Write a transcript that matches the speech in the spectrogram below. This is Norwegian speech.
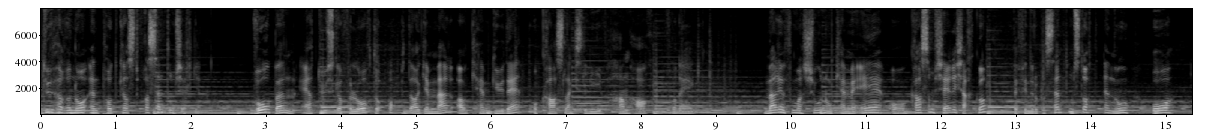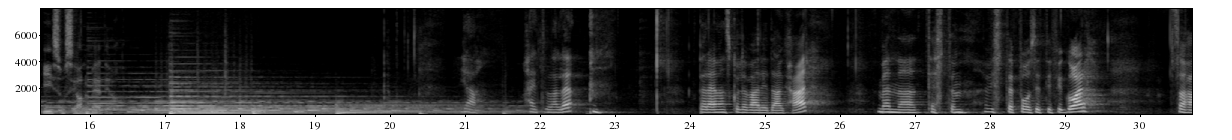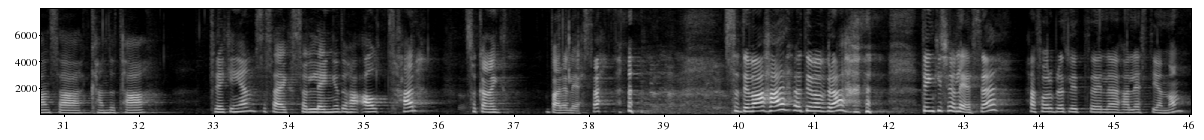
Du hører nå en podkast fra Sentrumskirken. Vår bønn er at du skal få lov til å oppdage mer av hvem Gud er, og hva slags liv han har for deg. Mer informasjon om hvem vi er og hva som skjer i kirka, befinner du på sentrums.no og i sosiale medier. Ja, hei til alle. Bereiven skulle være i dag her, men eh, testen viste positivt i går. Så han sa, 'Kan du ta prekingen?' Så sa jeg, 'Så lenge du har alt her, så kan jeg bare lese'. så det var her, og det var bra. Tenker ikke å lese. Har forberedt litt, eller har lest igjennom.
